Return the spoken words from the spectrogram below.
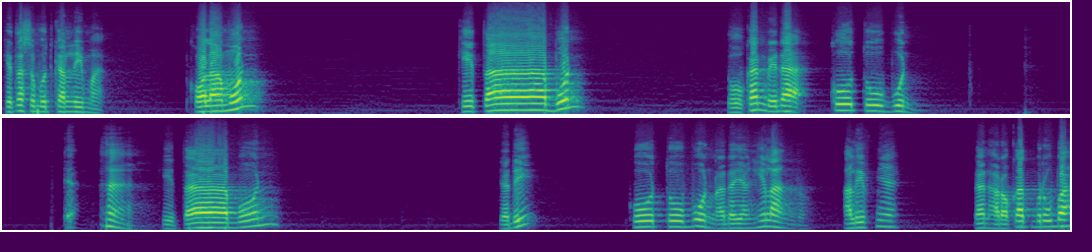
Kita sebutkan lima. Kolamun. Kitabun. Tuh kan beda kutubun. Ya. Kitabun. Jadi kutubun ada yang hilang tuh. Alifnya dan harokat berubah.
